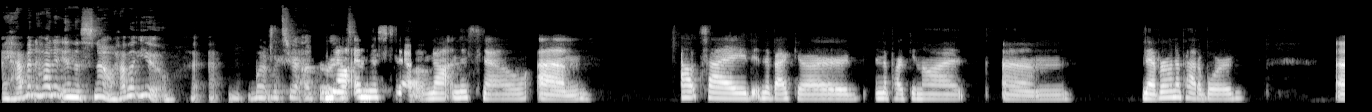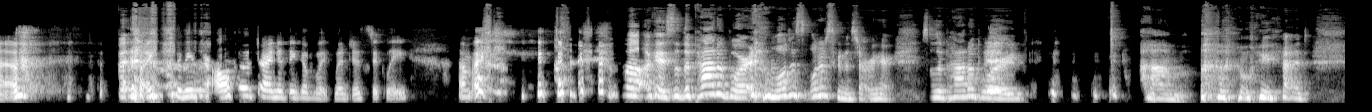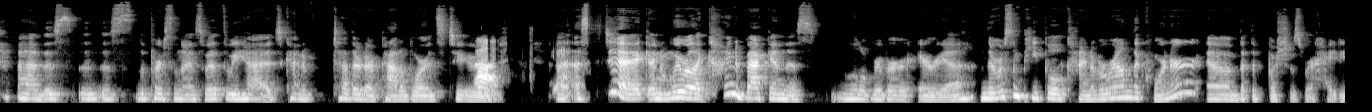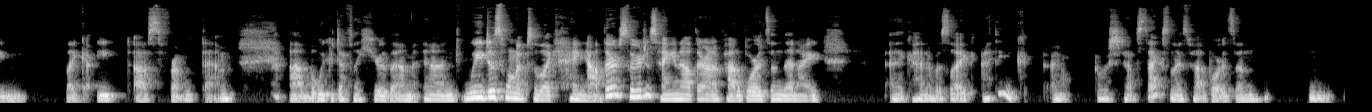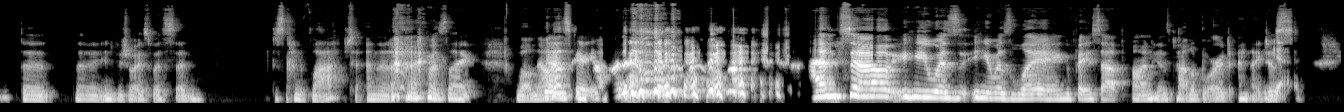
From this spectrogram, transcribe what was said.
I haven't had it in the snow. How about you? What, what's your outdoor? Not in the snow. Not in the snow. Um, outside in the backyard, in the parking lot. Um, never on a paddleboard. Um, but like sitting there also trying to think of like logistically. Um, well, okay, so the paddleboard, we'll just we're just gonna start right here. So the paddleboard, um, we had uh, this this the person I was with. We had kind of tethered our paddleboards to ah, yeah. a, a, stick, and we were like kind of back in this little river area. And there were some people kind of around the corner, um, but the bushes were hiding like eat us from them um, but we could definitely hear them and we just wanted to like hang out there so we were just hanging out there on our paddleboards and then i i kind of was like i think i, I should have sex on these paddle boards and the the individual i was with said just kind of laughed. And then I was like, well, now No, that's happen. and so he was he was laying face up on his paddleboard and I just Yes.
